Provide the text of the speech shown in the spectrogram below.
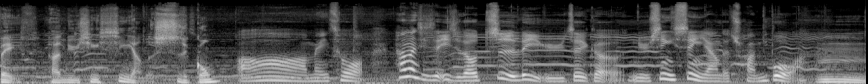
Faith 啊，女性信仰的事工。哦，没错，他们其实一直都致力于这个女性信仰的传播啊。嗯，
